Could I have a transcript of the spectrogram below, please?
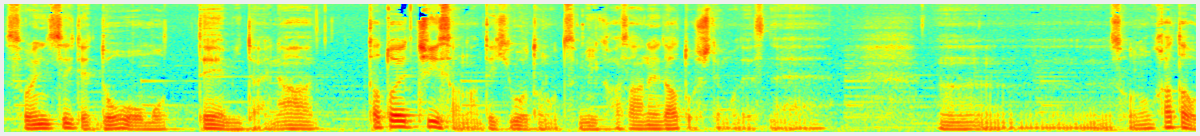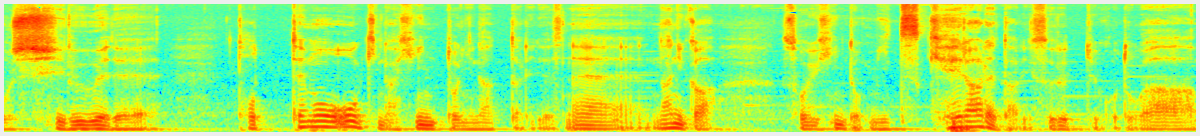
それについてどう思ってみたいなたとえ小さな出来事の積み重ねだとしてもですねうんその方を知る上でとっても大きなヒントになったりですね何かそういうヒントを見つけられたりするっていうことが、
